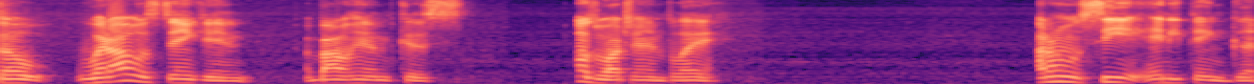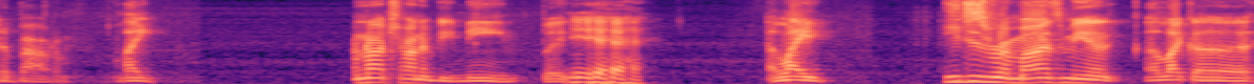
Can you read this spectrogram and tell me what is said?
So what I was thinking about him, cause I was watching him play. I don't see anything good about him. Like, I'm not trying to be mean, but Yeah. like, he just reminds me of, of like a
